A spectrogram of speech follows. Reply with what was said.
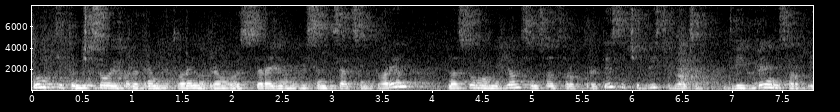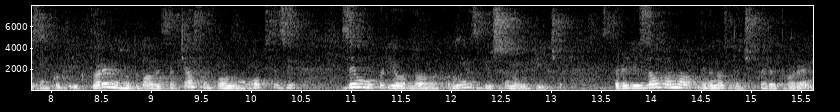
пункті тимчасової перетримки тварин отрималось в середньому 87 тварин на суму 1 743 тисячі 222 гривні 48 копійок. Тварини годувалися вчасно в повному обсязі. В зимній період норми кормів збільшено вдвічі. Стерилізовано 94 тварини.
